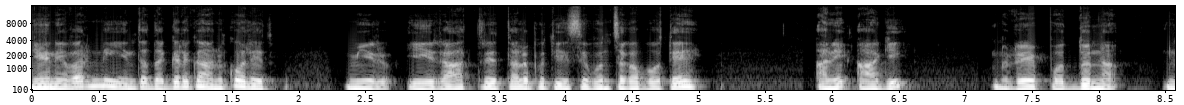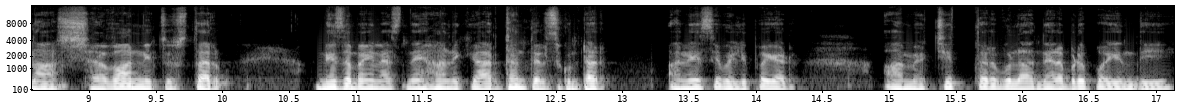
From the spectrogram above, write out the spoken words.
నేను ఎవరిని ఇంత దగ్గరగా అనుకోలేదు. మీరు ఈ రాత్రి తలుపు తీసి ఉంచకపోతే అని ఆగి రేపొద్దున్న నా శవాన్ని చూస్తారు. నిజమైన స్నేహానికి అర్థం తెలుసుకుంటారు అనేసి వెళ్ళిపోయాడు. ఆమె చిత్తరువులా నిలబడిపోయింది.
